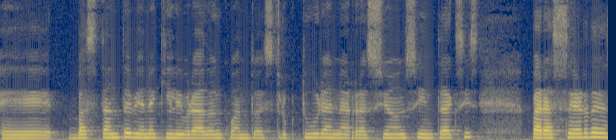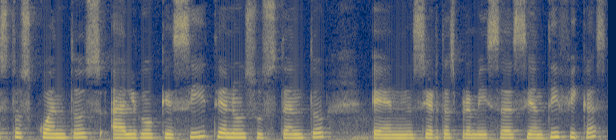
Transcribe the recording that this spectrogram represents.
eh, bastante bien equilibrado en cuanto a estructura, narración, sintaxis, para hacer de estos cuentos algo que sí tiene un sustento en ciertas premisas científicas,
